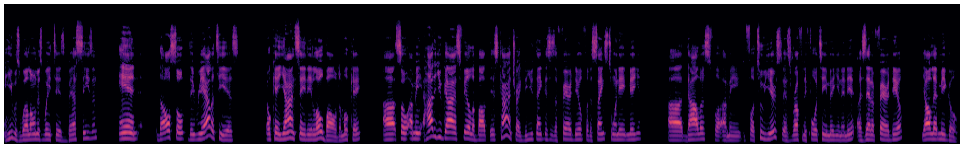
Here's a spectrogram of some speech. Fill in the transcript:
and he was well on his way to his best season. And the also the reality is Okay, Jan say they lowballed him. Okay. Uh, so I mean, how do you guys feel about this contract? Do you think this is a fair deal for the Saints? Twenty-eight million uh, dollars for I mean for two years. That's roughly fourteen million in it. Is that a fair deal? Y'all let me go.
